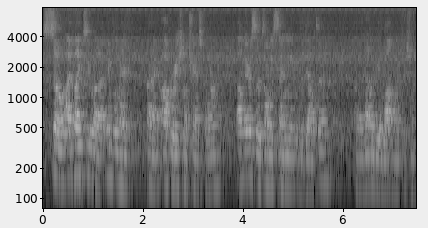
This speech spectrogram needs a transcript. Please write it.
So I'd like to uh, implement an operational transform on there, so it's only sending the delta. Uh, that would be a lot more efficient.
